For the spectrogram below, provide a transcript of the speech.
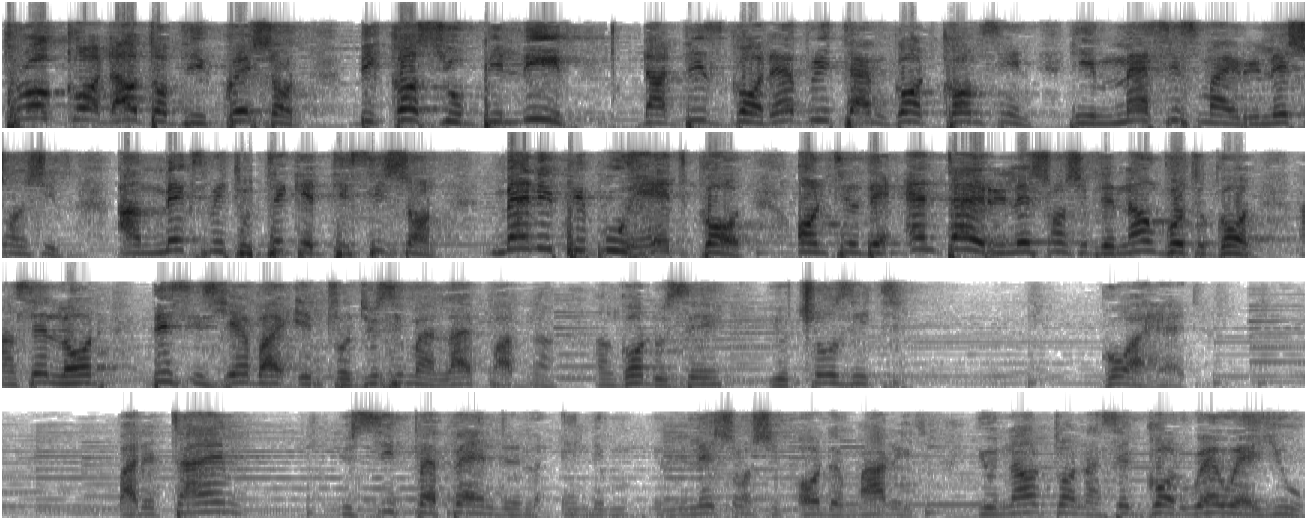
throw God out of the equation because you believe that this God, every time God comes in, he messes my relationships and makes me to take a decision. Many people hate God until they enter a relationship. They now go to God and say, Lord, this is hereby introducing my life partner. And God will say, you chose it. Go ahead. By the time you see Pepper in the, in the relationship or the marriage, you now turn and say, God, where were you?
